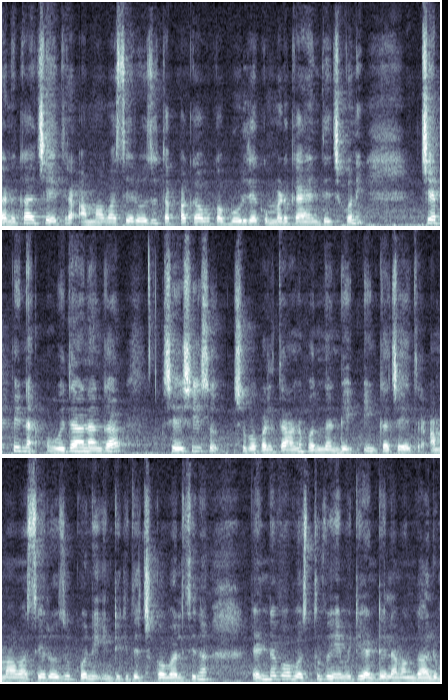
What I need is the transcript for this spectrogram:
కనుక చైత్ర అమావాస్య రోజు తప్పక ఒక బూడిద గుమ్మడికాయను తెచ్చుకొని చెప్పిన విధానంగా చేసి శుభ ఫలితాలను పొందండి. ఇంకా చైత్ర అమావాస్య రోజు కొని ఇంటికి తెచ్చుకోవలసిన రెండవ వస్తువు ఏమిటి అంటే లవంగాలు.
